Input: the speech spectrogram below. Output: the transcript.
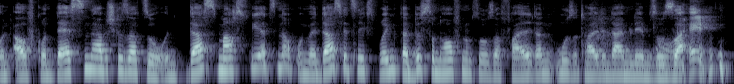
Und aufgrund dessen habe ich gesagt, so, und das machst du jetzt noch. Und wenn das jetzt nichts bringt, dann bist du ein hoffnungsloser Fall. Dann muss es halt in deinem Leben so oh. sein.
